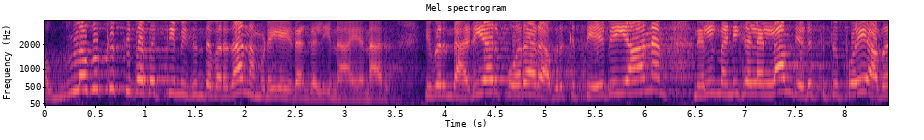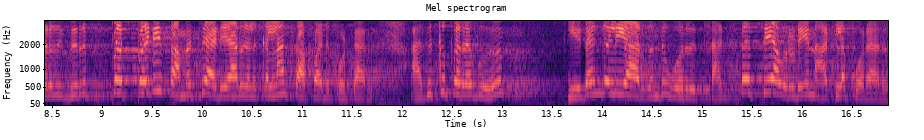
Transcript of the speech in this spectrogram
அவ்வளவுக்கு சிவபக்தி மிகுந்தவர் தான் நம்முடைய இடங்களி நாயனார். இவர் இந்த அடியார் போறார் அவருக்கு தேவையான நெல்மணிகள் எல்லாம் எடுத்துட்டு போய் அவர் விருப்பப்படி சமைச்சு அடியார்களுக்கெல்லாம் சாப்பாடு போட்டார். அதுக்கு பிறகு இடங்களியார் வந்து ஒரு சட்டத்தை அவருடைய நாட்டில் போறாரு.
